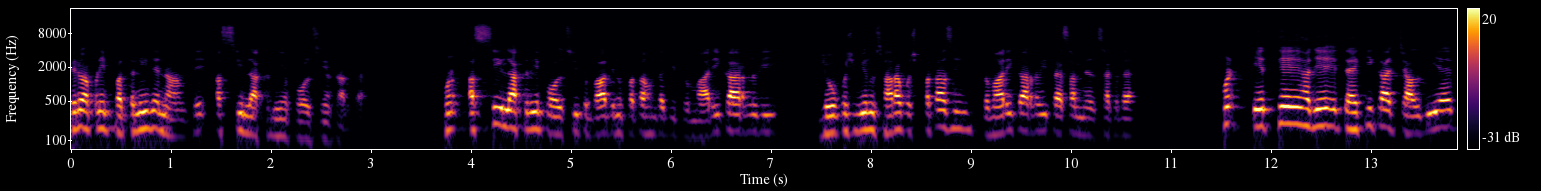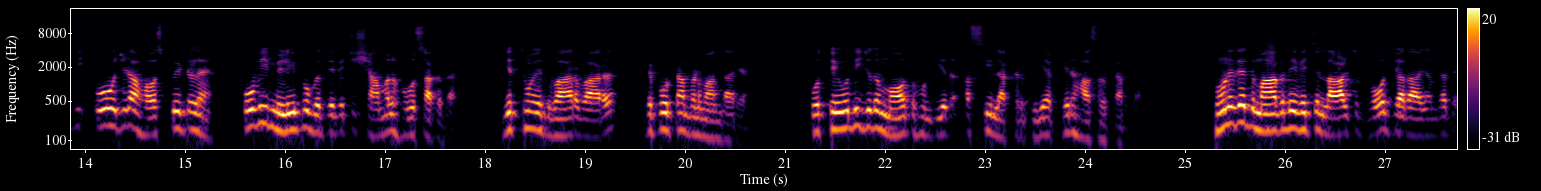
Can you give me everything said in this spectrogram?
ਫਿਰ ਉਹ ਆਪਣੀ ਪਤਨੀ ਦੇ ਨਾਮ ਤੇ 80 ਲੱਖ ਦੀਆਂ ਪਾਲਿਸੀਆਂ ਕਰਦਾ ਹੁਣ 80 ਲੱਖ ਦੀ ਪਾਲਿਸੀ ਤੋਂ ਬਾਅਦ ਇਹਨੂੰ ਪਤਾ ਹੁੰਦਾ ਵੀ ਬਿਮਾਰੀ ਕਾਰਨ ਵੀ ਜੋ ਕੁਝ ਵੀ ਇਹਨੂੰ ਸਾਰਾ ਕੁਝ ਪਤਾ ਸੀ, ਬਿਮਾਰੀ ਕਾਰਨ ਵੀ ਪੈਸਾ ਮਿਲ ਸਕਦਾ ਹੁਣ ਇੱਥੇ ਹਜੇ ਤਹਿਕੀਕਾਤ ਚੱਲਦੀ ਹੈ ਵੀ ਉਹ ਜਿਹੜਾ ਹਸਪੀਟਲ ਹੈ, ਉਹ ਵੀ ਮਿਲੀ ਭੁਗਤ ਦੇ ਵਿੱਚ ਸ਼ਾਮਲ ਹੋ ਸਕਦਾ ਜਿੱਥੋਂ ਇਹ ਵਾਰ-ਵਾਰ ਰਿਪੋਰਟਾਂ ਬਣਵਾਉਂਦਾ ਰਿਹਾ। ਉੱਥੇ ਉਹਦੀ ਜਦੋਂ ਮੌਤ ਹੁੰਦੀ ਹੈ ਤਾਂ 80 ਲੱਖ ਰੁਪਈਆ ਫਿਰ ਹਾਸਲ ਕਰਦਾ ਹੁਣ ਇਹਦੇ ਦਿਮਾਗ ਦੇ ਵਿੱਚ ਲਾਲਚ ਬਹੁਤ ਜ਼ਿਆਦਾ ਆ ਜਾਂਦਾ ਤੇ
